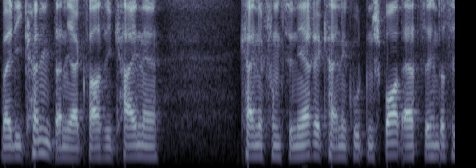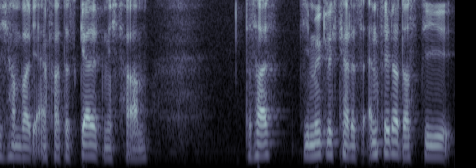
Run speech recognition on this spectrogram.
Weil die können dann ja quasi keine, keine Funktionäre, keine guten Sportärzte hinter sich haben, weil die einfach das Geld nicht haben. Das heißt, die Möglichkeit ist entweder, dass die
